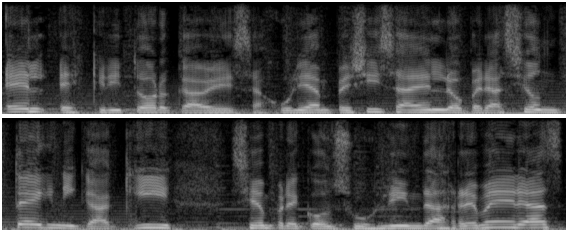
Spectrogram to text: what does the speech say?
el escritor cabeza. Julián Pelliza en la operación técnica aquí, siempre con sus lindas remeras,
